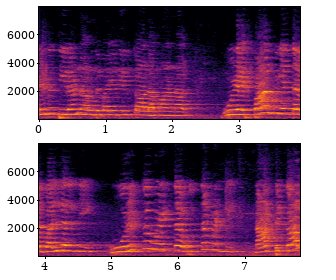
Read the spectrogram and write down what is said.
எழுபத்தி இரண்டாவது வயதில் காலமானார். உழைப்பால் உயர்ந்த வள்ளல் நீ ஊருக்கு உழைத்த உத்தமன் நீ நாட்டுக்காக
